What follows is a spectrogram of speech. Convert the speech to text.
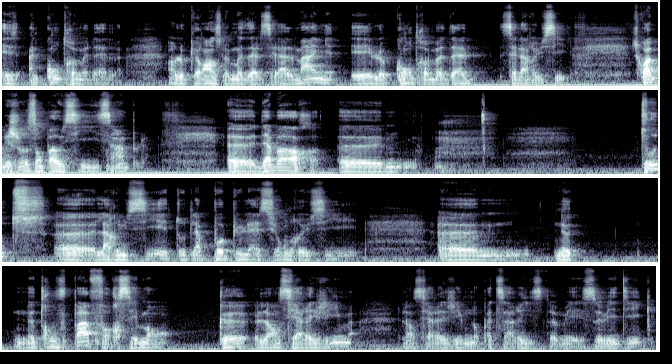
et un contre-modèle. En l'occurrence, le modèle c'est l'Allemagne et le contre-modèle c'est la Russie. Je crois que les choses ne sont pas aussi simples. D'abord, toute euh, la Russie et toute la population de Russie euh, ne, ne trouve pas forcément que l'ancien régime, l'ancien régime non pas tsariste mais soviétique,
